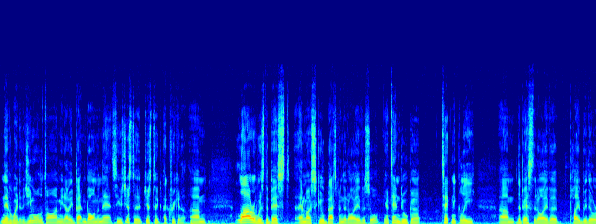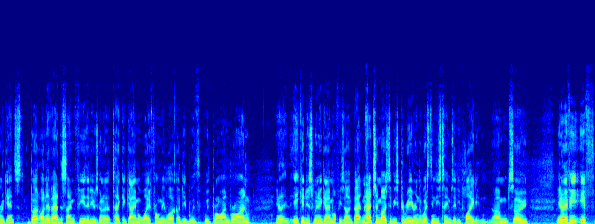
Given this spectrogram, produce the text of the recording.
never went to the gym all the time. You know, he'd bat and bowl on the nets. He was just a just a, a cricketer. Um, Lara was the best and most skilled batsman that I ever saw. You know, Tendulkar, technically. Um, the best that I ever played with or against, but I never had the same fear that he was going to take a game away from me like I did with, with Brian. Brian, you know, he could just win a game off his own bat and had to most of his career in the West Indies teams that he played in. Um, so, you know, if he, if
